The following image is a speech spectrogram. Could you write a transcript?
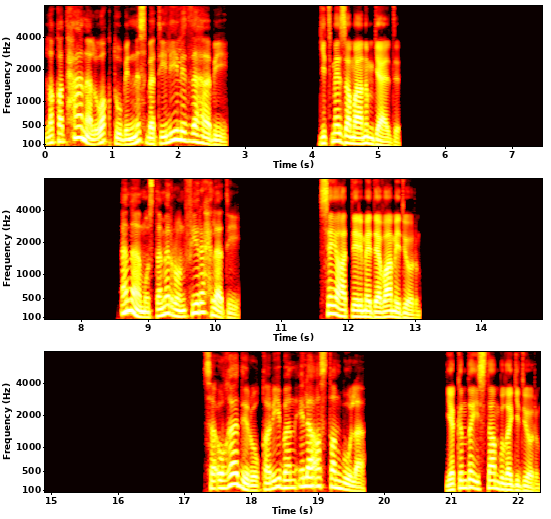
لقد حان الوقت بالنسبة لي للذهاب. Gitme zamanım geldi. أنا مستمر في رحلتي. Seyahatlerime devam ediyorum. سأغادر قريبا إلى أسطنبول. Yakında İstanbul'a gidiyorum.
